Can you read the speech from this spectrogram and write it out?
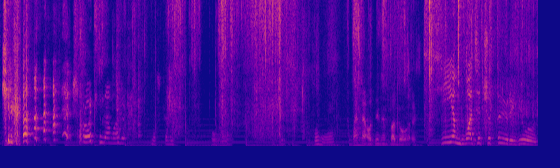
Кілька. Шпротіна може. Я ж кажу. О, Ого. У мене 1,2 долари. 7,24, йой.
